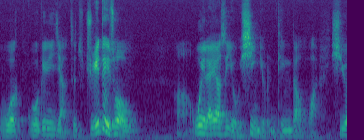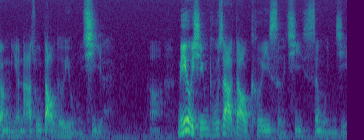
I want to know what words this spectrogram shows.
我我跟你讲，这绝对错误。啊，未来要是有幸有人听到的话，希望你要拿出道德勇气来，啊，没有行菩萨道可以舍弃声闻界，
